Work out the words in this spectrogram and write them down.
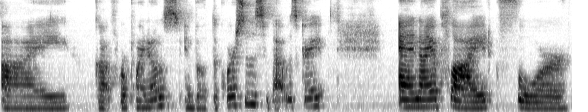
I got 4.0s in both the courses, so that was great. And I applied for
